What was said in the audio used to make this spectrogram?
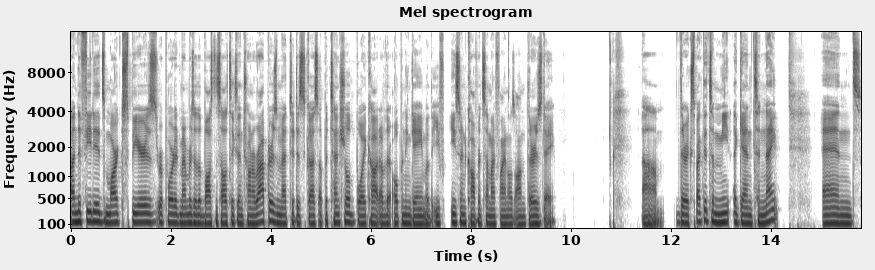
undefeated's mark spears reported members of the boston celtics and toronto raptors met to discuss a potential boycott of their opening game of the eastern conference semifinals on thursday. Um, they're expected to meet again tonight. And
